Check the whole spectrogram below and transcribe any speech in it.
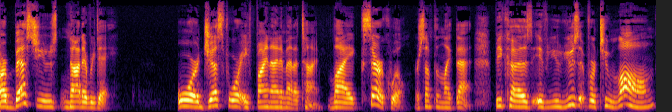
are best used not every day or just for a finite amount of time, like Seroquel or something like that. Because if you use it for too long,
